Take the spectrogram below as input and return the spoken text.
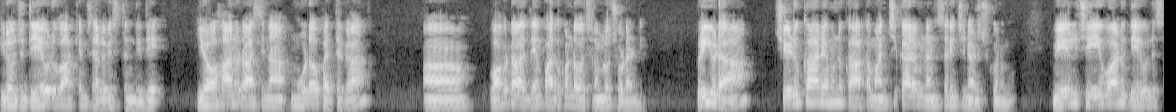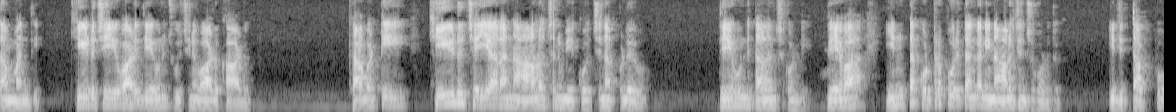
ఈరోజు దేవుడి వాక్యం సెలవిస్తుంది ఇదే. యోహాను రాసిన మూడవ పత్రిక ఆ, ఒకటో అధ్యాయం పదకొండవ వచనంలో చూడండి. ప్రియుడా చెడు కార్యమును కాక మంచి కార్యమును అనుసరించి నడుచుకును మేలు చేయువాడు దేవుని సంబంధి కీడు చేయువాడు దేవుని చూచినవాడు కాడు. కాబట్టి కీడు చెయ్యాలన్న ఆలోచన మీకు వచ్చినప్పుడు దేవుణ్ణి తలంచుకోండి. దేవా ఇంత కుట్రపూరితంగా నేను ఆలోచించకూడదు. ఇది తప్పు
